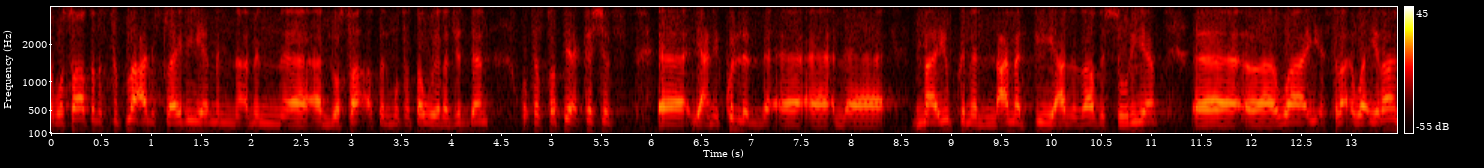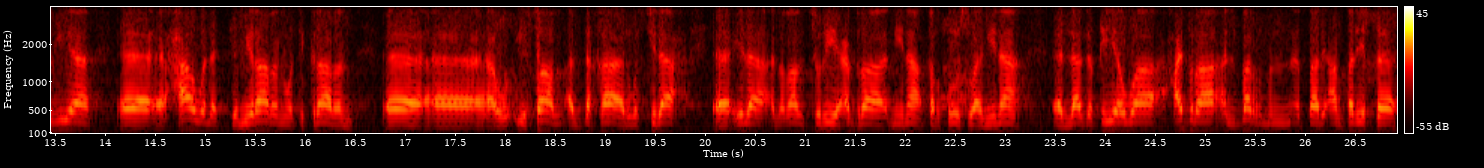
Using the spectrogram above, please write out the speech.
وسائط الاستطلاع الإسرائيلية من من الوسائط المتطورة جدا وتستطيع كشف يعني كل ما يمكن العمل فيه على الأراضي السورية. وإيران هي حاولت مرارا وتكرارا أو إيصال الذخائر والسلاح إلى الأراضي السورية عبر ميناء طرطوس وميناء اللاذقية وعبر البر من عن طريق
